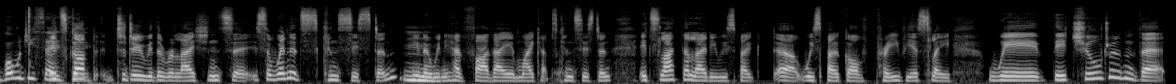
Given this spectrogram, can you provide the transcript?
What would you say? It's is the- got to do with the relation. So, so when it's consistent, you know, when you have five a.m. wake ups consistent, it's like the lady we spoke uh, we spoke of previously, where they're children that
